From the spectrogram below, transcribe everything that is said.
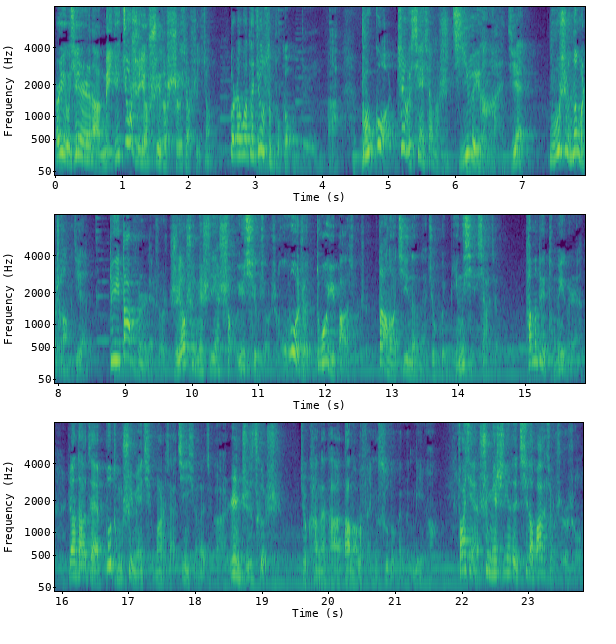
而有些人呢，每天就是要睡到十个小时以上，不然的话他就是不够。对啊，不过这个现象呢是极为罕见，不是那么常见。对于大部分人来说，只要睡眠时间少于七个小时或者多于八个小时，大脑机能呢就会明显下降。他们对同一个人，让他在不同睡眠情况下进行了这个认知测试。就看看他大脑的反应速度跟能力啊，发现睡眠时间在七到八个小时的时候，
